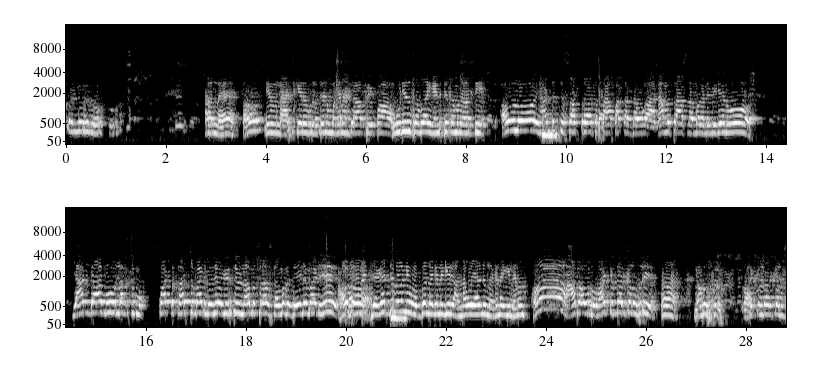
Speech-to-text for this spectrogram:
ಕಣ್ಣೀರು ಅಲ್ಲ ನೀವು ನಾಚಿಕೆ ಬರುತ್ತೆ ನಮ್ಮ ಮಗನ ಯಾಕ್ರಿಪ್ಪ ಕೂಡಿದ ಸಭಾಗ ಹೆಂಡತಿ ಸಂಬಂಧ ಆಗ್ತಿ ಹೌದು ಹೆಂಡತಿ ಸತ್ರ ಅಂತ ತಾಪ ಹಾಕದ್ ನಾವು ನಮ್ಮ ತ್ರಾಸ ನಮಗ ನಿಮಗೇನು? ಎಂಡ ಮೂರ್ ಲಕ್ಷ ಕೊಟ್ಟ ಖರ್ಚು ಮಾಡಿ ಮದುವೆ ಆಗಿರ್ತೀವಿ. ನಮ್ಮ ತ್ರಾಸ ನಮಗ ದೇಣೆ ಮಾಡಿ. ಜಗತ್ತಿನಲ್ಲಿ ನೀವು ಒಬ್ಬ ಲಗನಾಗಿರಿ ಆಗಿರಿ ಅಣ್ಣಗಳು ಯಾರು ನೀವು ಆಗಿಲ್ಲ ಆಗಿಲ್ಲೇನು? ಹಾ ಅದ ಅವ್ರದ್ದು ರಾಕ್ ಇದ್ದಾರೆ ಕೆಲಸ ರೀ. ಹಾ. ನಮ್ದು ರಾಕ್ ಇಲ್ದಾರ ಕೆಲಸ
